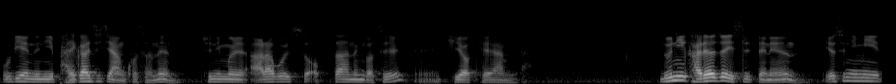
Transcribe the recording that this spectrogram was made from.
우리의 눈이 밝아지지 않고서는 주님을 알아볼 수 없다는 것을 예, 기억해야 합니다. 눈이 가려져 있을 때는 예수님이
